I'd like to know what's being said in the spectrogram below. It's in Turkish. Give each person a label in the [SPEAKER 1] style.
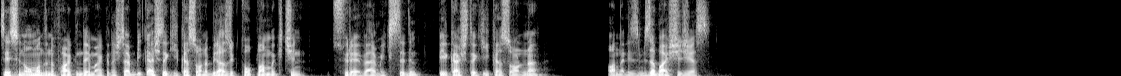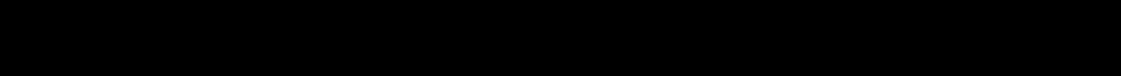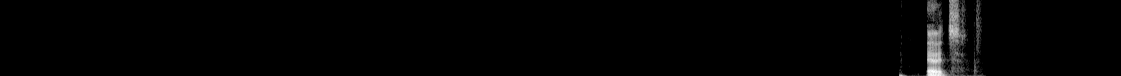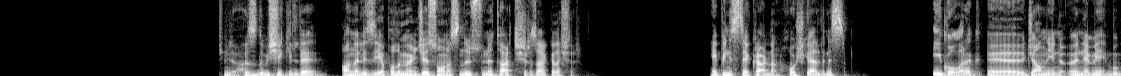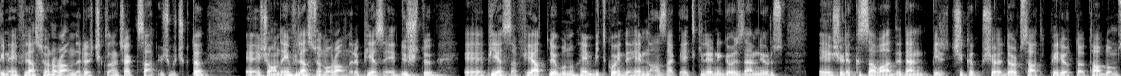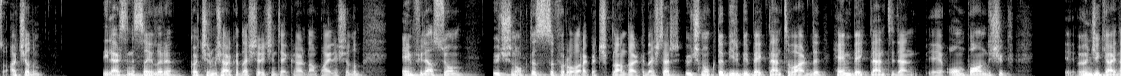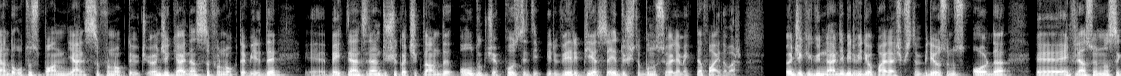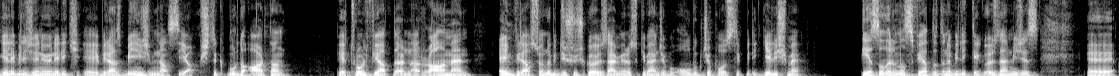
[SPEAKER 1] Sesin olmadığını farkındayım arkadaşlar. Birkaç dakika sonra birazcık toplanmak için süre vermek istedim. Birkaç dakika sonra analizimize başlayacağız. Evet. Şimdi hızlı bir şekilde analizi yapalım önce sonrasında üstüne tartışırız arkadaşlar. Hepiniz tekrardan hoş geldiniz. İlk olarak e, canlı yayının önemi bugün enflasyon oranları açıklanacaktı saat 3.30'da. E, şu anda enflasyon oranları piyasaya düştü. E, piyasa fiyatlıyor bunu. Hem Bitcoin'de hem Nasdaq'ta etkilerini gözlemliyoruz. E, şöyle kısa vadeden bir çıkıp şöyle 4 saatlik periyotta tablomuzu açalım. Dilerseniz sayıları kaçırmış arkadaşlar için tekrardan paylaşalım. Enflasyon 3.0 olarak açıklandı arkadaşlar. 3.1 bir beklenti vardı. Hem beklentiden e, 10 puan düşük, e, önceki aydan da 30 puan yani 0.3, önceki aydan 0.1'de e, beklentiden düşük açıklandı. Oldukça pozitif bir veri piyasaya düştü. Bunu söylemekte fayda var. Önceki günlerde bir video paylaşmıştım biliyorsunuz. Orada e, enflasyonun nasıl gelebileceğine yönelik e, biraz beyin jimnastiği yapmıştık. Burada artan petrol fiyatlarına rağmen enflasyonda bir düşüş gözlemliyoruz ki bence bu oldukça pozitif bir gelişme. Piyasaları nasıl fiyatladığını birlikte gözlemleyeceğiz. E,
